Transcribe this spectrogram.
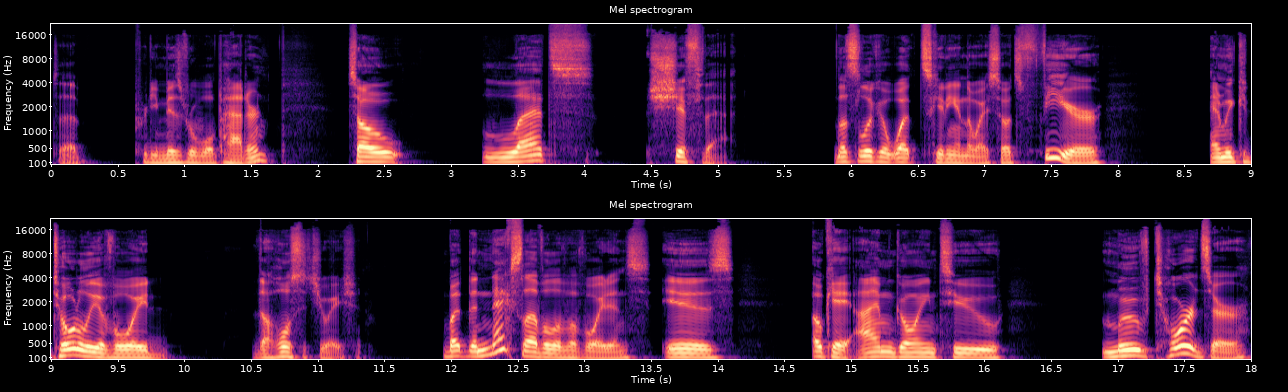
It's a pretty miserable pattern. So let's shift that. Let's look at what's getting in the way. So it's fear, and we could totally avoid the whole situation. But the next level of avoidance is okay, I'm going to move towards her,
